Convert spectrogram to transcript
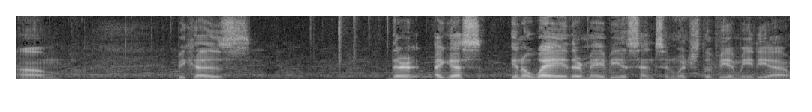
um, because there, I guess, in a way, there may be a sense in which the Via Media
